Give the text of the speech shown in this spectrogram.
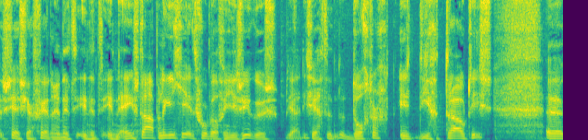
zes jaar verder in het, in het in één stapelingetje. Het voorbeeld van Jezus, ja, die zegt een dochter die getrouwd is. Uh,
